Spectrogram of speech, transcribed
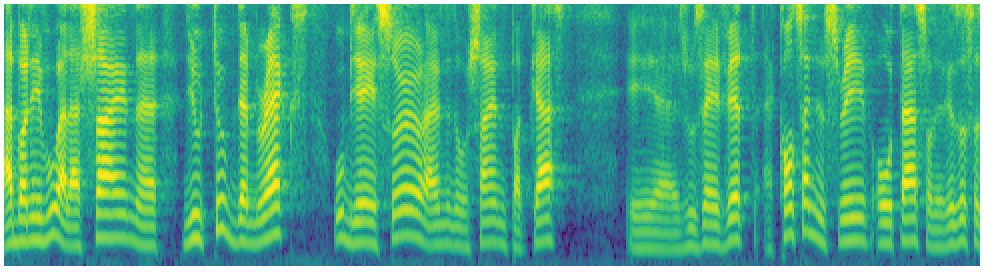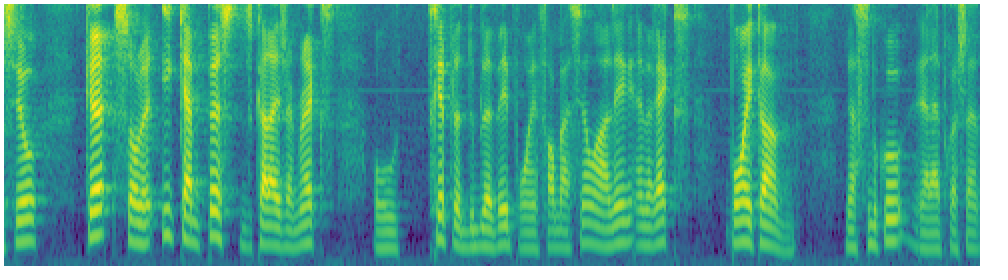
abonnez-vous à la chaîne YouTube d'Emrex ou bien sûr à une de nos chaînes podcast. Et je vous invite à continuer à nous suivre autant sur les réseaux sociaux que sur le e-campus du Collège MREX au www.formationenlignemrex.com. Merci beaucoup et à la prochaine.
